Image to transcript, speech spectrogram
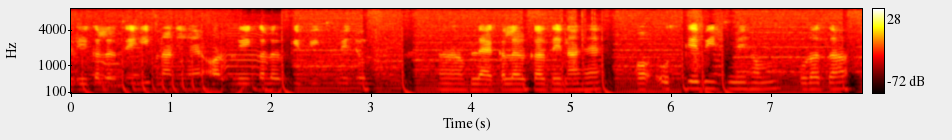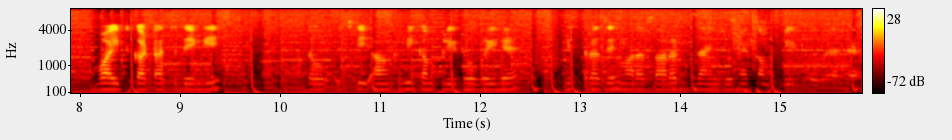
ग्रे कलर से ही बनानी है और ग्रे कलर के बीच में जो ब्लैक कलर कर देना है और उसके बीच में हम थोड़ा सा वाइट का टच देंगे तो इसकी आँख भी कंप्लीट हो गई है इस तरह से हमारा सारा डिज़ाइन जो है कंप्लीट हो गया है.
